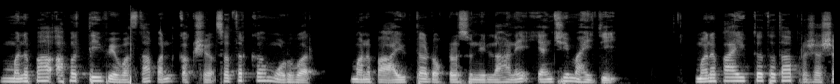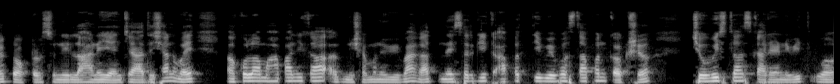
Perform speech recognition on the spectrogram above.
मनपा आपत्ती व्यवस्थापन कक्ष सतर्क मोडवर. मनपा आयुक्त डॉक्टर सुनील लहाणे यांची माहिती. मनपा आयुक्त तथा प्रशासक डॉक्टर सुनील लहाणे यांच्या आदेशान्वये अकोला महापालिका अग्निशमन विभागात नैसर्गिक आपत्ती व्यवस्थापन कक्ष चोवीस तास कार्यान्वित व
